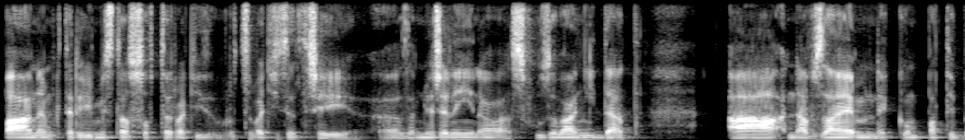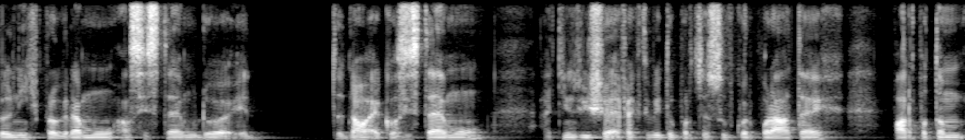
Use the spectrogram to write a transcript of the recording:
pánem, který vymyslel software v roce 2003, eh, zaměřený na sfúzování dat a navzájem nekompatibilních programů a systémů do jednoho ekosystému a tím zvyšuje efektivitu procesů v korporátech. Pán potom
